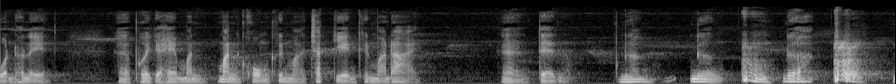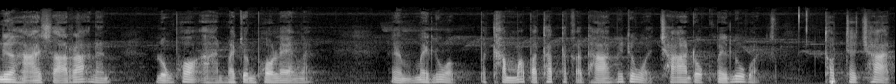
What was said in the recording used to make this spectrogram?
วนตนเองเเพื่อจะให้มันมั่นคงขึ้นมาชัดเจนขึ้นมาได้แต่เนื่องเนื่องเนื้อเนื้อหาสาระนั้น หลวงพ่ออ่านมาจนพอแรงแล้วไม่รู้ว่าธรรมปทัตตกถาไม่รู้ว่าชาดกไม่รู้ว่าทศชาติ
